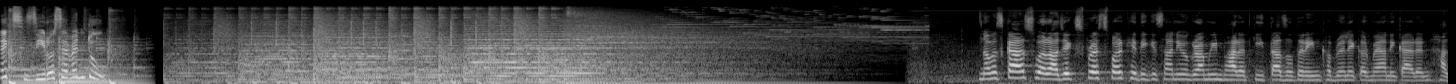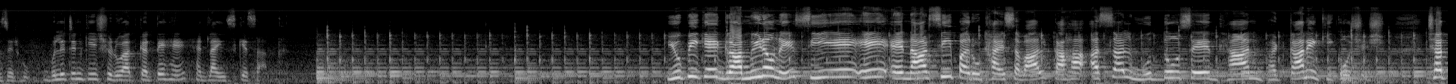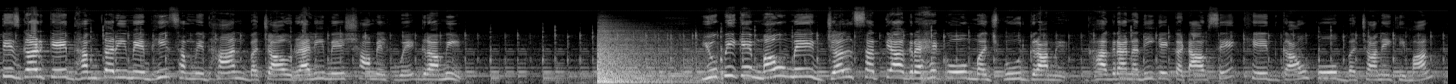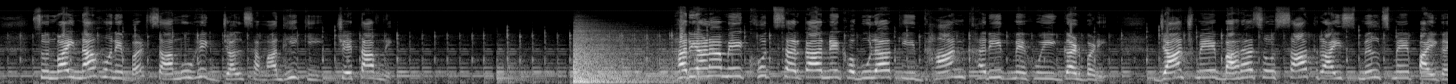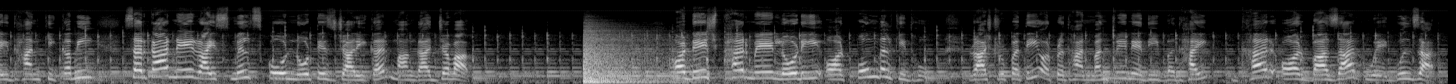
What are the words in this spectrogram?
6072. नमस्कार, स्वराज एक्सप्रेस पर खेती किसानी और ग्रामीण भारत की ताज़ा तरीन खबरें लेकर मैं अनिकारण हाजिर हूँ बुलेटिन की शुरुआत करते हैं हेडलाइंस के साथ यूपी के ग्रामीणों ने सीएए एनआरसी पर उठाए सवाल, कहा असल मुद्दों से ध्यान भटकाने की कोशिश। छत्तीसगढ़ के धमतरी में भी संविधान बचाओ रैली में शामिल हुए ग्रामीण। यूपी के मऊ में जल सत्याग्रह को मजबूर ग्रामीण। घाघरा नदी के कटाव से खेत गाँव को बचाने की मांग। सुनवाई न होने पर सामूहिक जल समाधि की चेतावनी। हरियाणा में खुद सरकार ने कबूला कि धान खरीद में हुई गड़बड़ी। जाँच में 1207 राइस मिल्स में पाई गई धान की कमी। सरकार ने राइस मिल्स को नोटिस जारी कर मांगा जवाब। और देश भर में लोहड़ी और पोंगल की धूम। राष्ट्रपति और प्रधानमंत्री ने दी बधाई। घर और बाज़ार हुए गुलजार।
